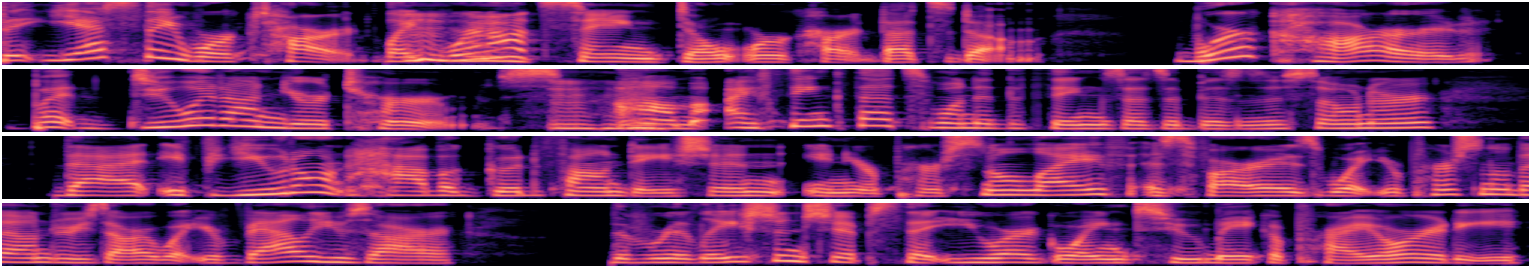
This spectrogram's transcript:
that yes, they worked hard. Like we're Mhm. not saying don't work hard. That's dumb. Work hard, but do it on your terms. Mhm. Um, I think that's one of the things as a business owner that if you don't have a good foundation in your personal life, as far as what your personal boundaries are, what your values are, the relationships that you are going to make a priority,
